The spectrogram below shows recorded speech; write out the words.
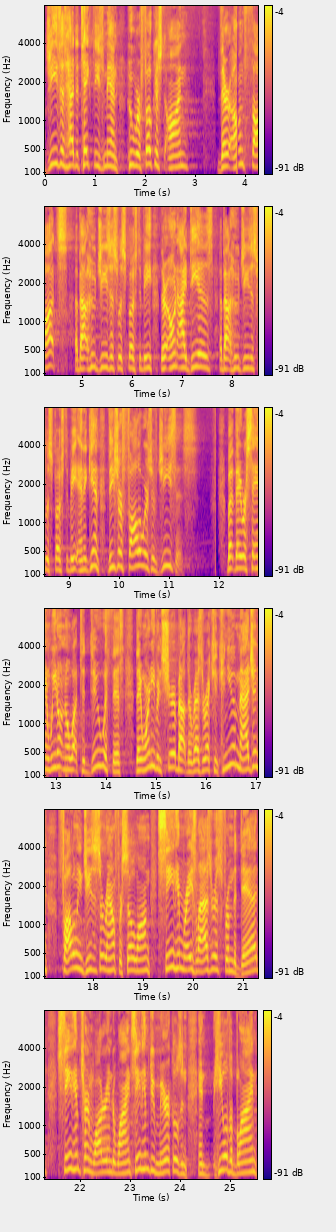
Jesus had to take these men who were focused on their own thoughts about who Jesus was supposed to be, their own ideas about who Jesus was supposed to be. And again, these are followers of Jesus. But they were saying, We don't know what to do with this. They weren't even sure about the resurrection. Can you imagine following Jesus around for so long, seeing him raise Lazarus from the dead, seeing him turn water into wine, seeing him do miracles and, and heal the blind,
